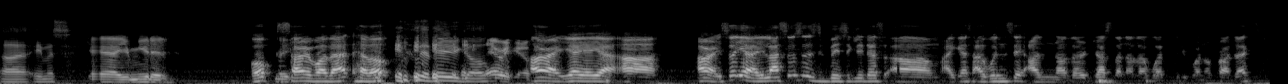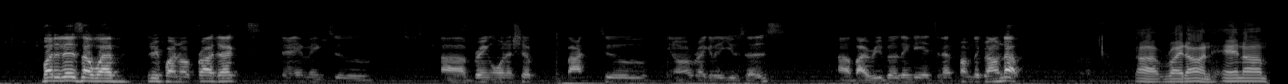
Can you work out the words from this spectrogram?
uh, Amos. Yeah, you're muted. Oh, sorry about that. Hello. there you go. there we go. All right. Yeah, yeah, yeah. Uh, all right. So yeah, Elastos is basically just, um, I guess I wouldn't say another, just another Web 3.0 project. But it is a Web 3.0 project. They're aiming to uh, bring ownership back to you know regular users uh, by rebuilding the internet from the ground up. Uh, right on, and um,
